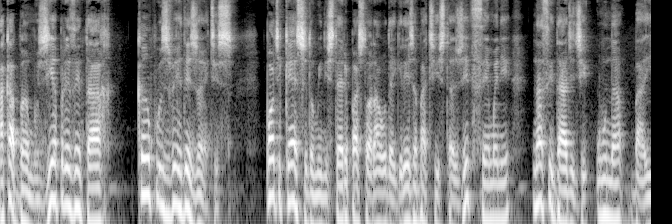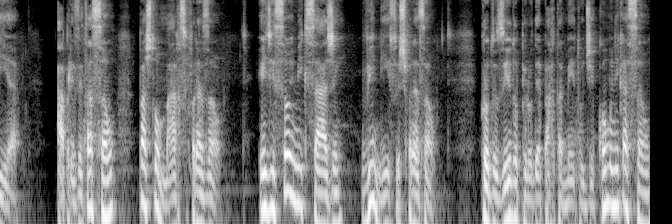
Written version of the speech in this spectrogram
Acabamos de apresentar Campos Verdejantes, podcast do Ministério Pastoral da Igreja Batista Getsemane, na cidade de Una, Bahia. Apresentação: Pastor Márcio Frazão. Edição e mixagem: Vinícius Frazão. Produzido pelo Departamento de Comunicação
